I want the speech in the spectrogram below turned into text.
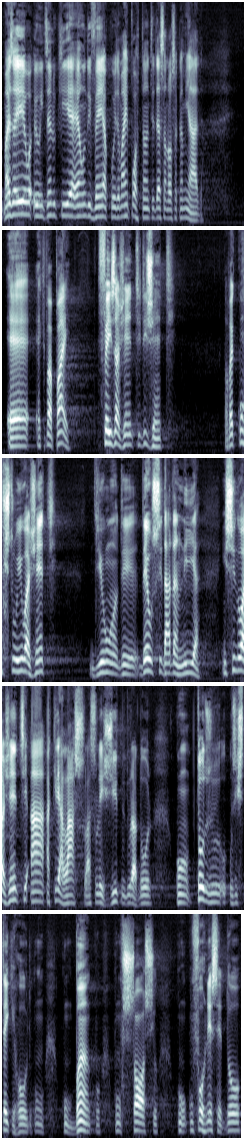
Mas aí eu, eu entendo que é onde vem a coisa mais importante dessa nossa caminhada. É, é que papai fez a gente de gente. Papai construiu a gente de uma, de, deu cidadania, ensinou a gente a, a criar laço, laço legítimo e duradouro, com todos os stakeholders, com, com o banco, com o sócio, com, com fornecedor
